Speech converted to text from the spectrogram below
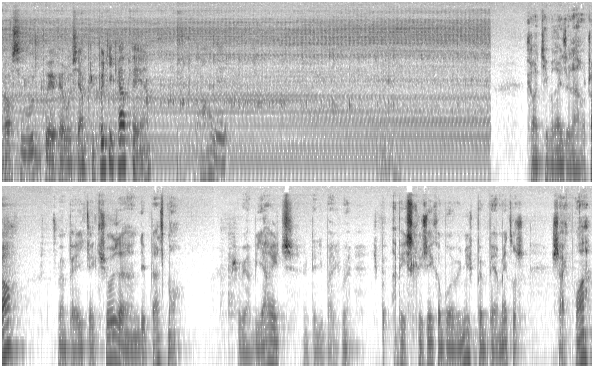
Alors, si vous, pouvez faire aussi un plus petit café. Hein Quand il me reste de l'argent, je me paye quelque chose, un déplacement. Je vais à Biarritz. Avec ce que j'ai comme revenu, je peux me permettre chaque mois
